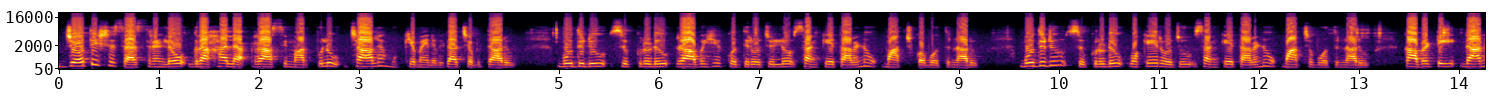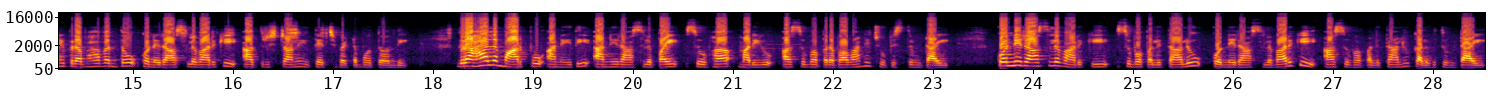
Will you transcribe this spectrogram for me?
జ్యోతిష శాస్త్రంలో గ్రహాల రాశి మార్పులు చాలా ముఖ్యమైనవిగా చెబుతారు. బుధుడు శుక్రుడు రాబోయే కొద్ది రోజుల్లో సంకేతాలను మార్చుకోబోతున్నారు. బుధుడు శుక్రుడు ఒకే రోజు సంకేతాలను మార్చబోతున్నారు. కాబట్టి దాని ప్రభావంతో కొన్ని రాశుల వారికి అదృష్టాన్ని తెచ్చిపెట్టబోతోంది. గ్రహాల మార్పు అనేది అన్ని రాశులపై శుభ మరియు అశుభ ప్రభావాన్ని చూపిస్తుంటాయి. కొన్ని రాశుల వారికి శుభ ఫలితాలు కొన్ని రాశుల వారికి అశుభ ఫలితాలు కలుగుతుంటాయి.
